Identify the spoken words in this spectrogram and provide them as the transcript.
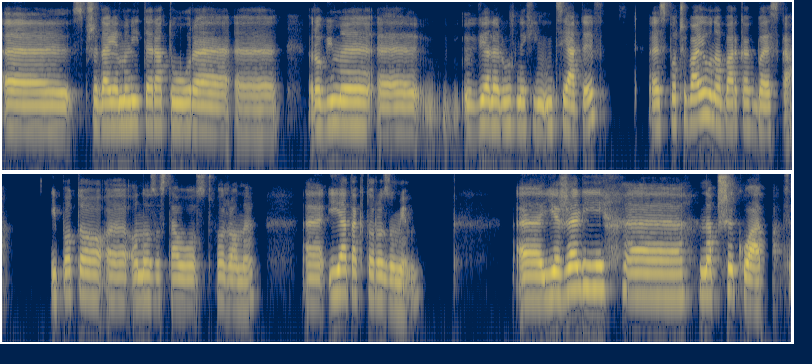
e, sprzedajemy literaturę, e, robimy e, wiele różnych inicjatyw, e, spoczywają na barkach BSK i po to e, ono zostało stworzone. I ja tak to rozumiem. Jeżeli na przykład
